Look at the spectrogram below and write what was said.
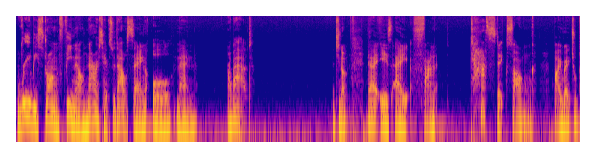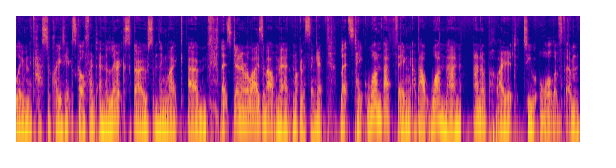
really strong female narratives without saying all men are bad. Do you know there is a fantastic song by Rachel Bloom and the cast of Crazy Ex Girlfriend, and the lyrics go something like, um, "Let's generalize about men." I'm not going to sing it. Let's take one bad thing about one man and apply it to all of them.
